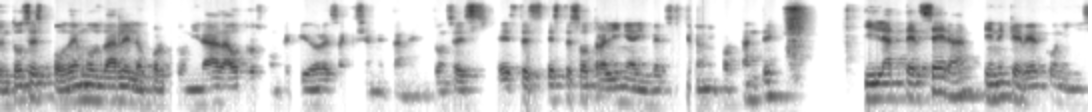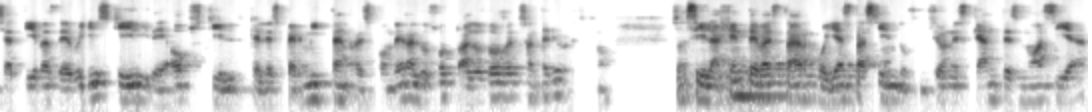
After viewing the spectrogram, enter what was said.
Entonces podemos darle la oportunidad a otros competidores a que se metan. Entonces, esta es, esta es otra línea de inversión importante. Y la tercera tiene que ver con iniciativas de reskill y de upskill que les permitan responder a los, a los dos retos anteriores. ¿no? O sea, si la gente va a estar o ya está haciendo funciones que antes no hacía,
